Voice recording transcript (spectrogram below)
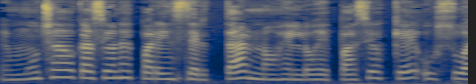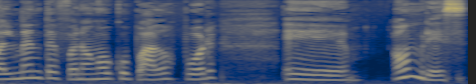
en muchas ocasiones para insertarnos en los espacios que usualmente fueron ocupados por hombres.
